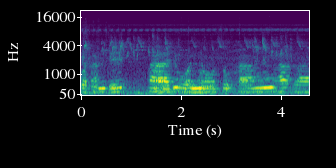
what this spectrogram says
วันติอายุวันโนสุขังภะลัง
